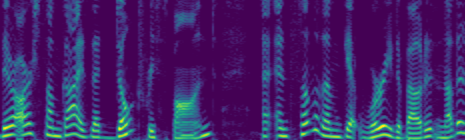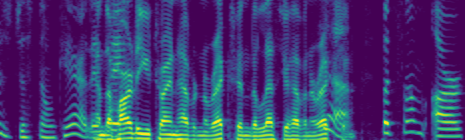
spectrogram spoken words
there are some guys that don't respond, and some of them get worried about it, and others just don't care. They and the say- harder you try and have an erection, the less you have an erection. yeah, but some are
